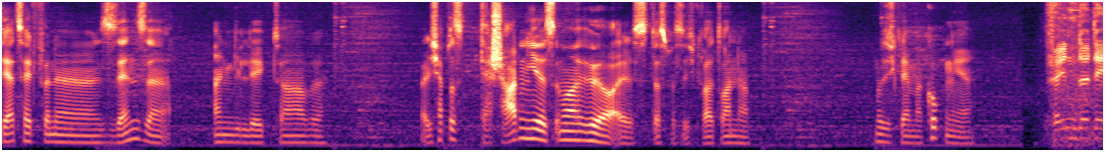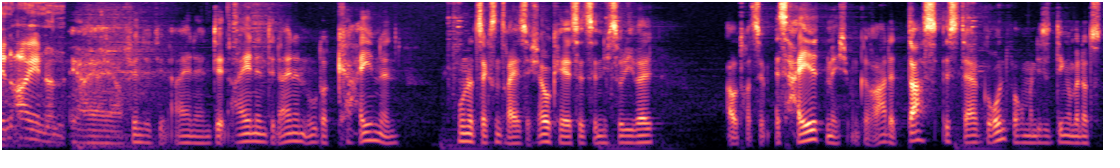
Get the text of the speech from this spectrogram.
derzeit für eine Sense angelegt habe. Weil ich habe das... Der Schaden hier ist immer höher als das, was ich gerade dran habe. Muss ich gleich mal gucken hier. Finde den einen. Ja, ja, ja, findet den einen. Den einen, den einen oder keinen. 136. Okay, ist jetzt nicht so die Welt. Aber trotzdem, es heilt mich. Und gerade das ist der Grund, warum man diese Dinge benutzt.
